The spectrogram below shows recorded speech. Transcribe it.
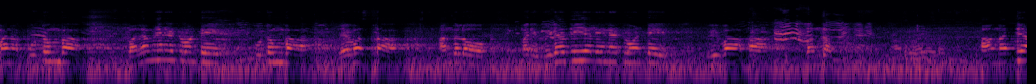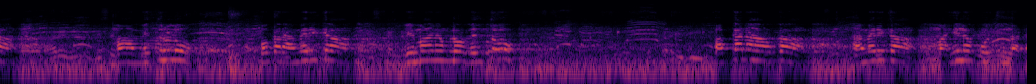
మన కుటుంబ బలమైనటువంటి కుటుంబ వ్యవస్థ. అందులో మరి విడదీయలేనటువంటి వివాహ బంధం. ఆ మధ్య మా మిత్రులు ఒకరు అమెరికా విమానంలో వెళ్తూ పక్కన ఒక అమెరికా మహిళ కూర్చుందట.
